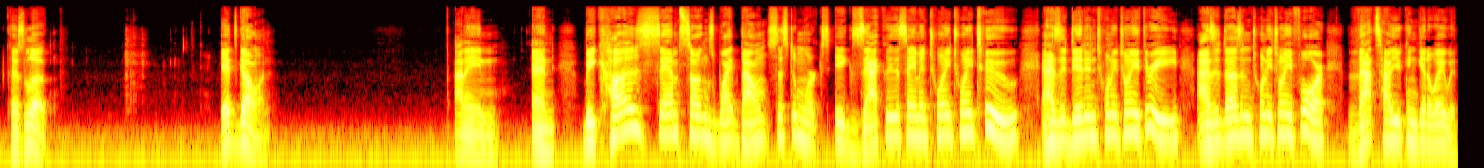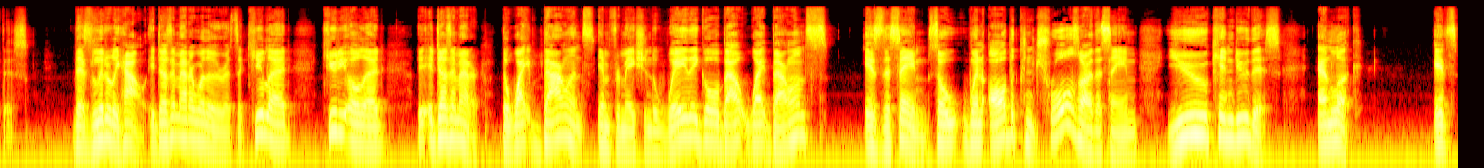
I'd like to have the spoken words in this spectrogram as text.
Because look, it's going. I mean, and because Samsung's white balance system works exactly the same in 2022 as it did in 2023, as it does in 2024, that's how you can get away with this. That's literally how. It doesn't matter whether it's a QLED, QD OLED, it doesn't matter. The white balance information, the way they go about white balance is the same. So when all the controls are the same, you can do this. And look, it's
